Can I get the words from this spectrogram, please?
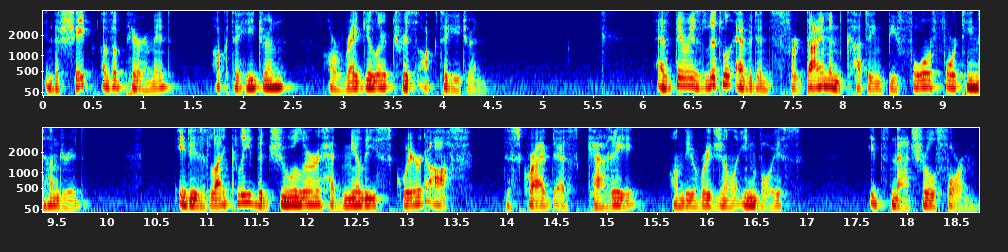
in the shape of a pyramid, octahedron, or regular trisoctahedron. As there is little evidence for diamond cutting before 1400, it is likely the jeweler had merely squared off, described as carré on the original invoice, its natural form.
